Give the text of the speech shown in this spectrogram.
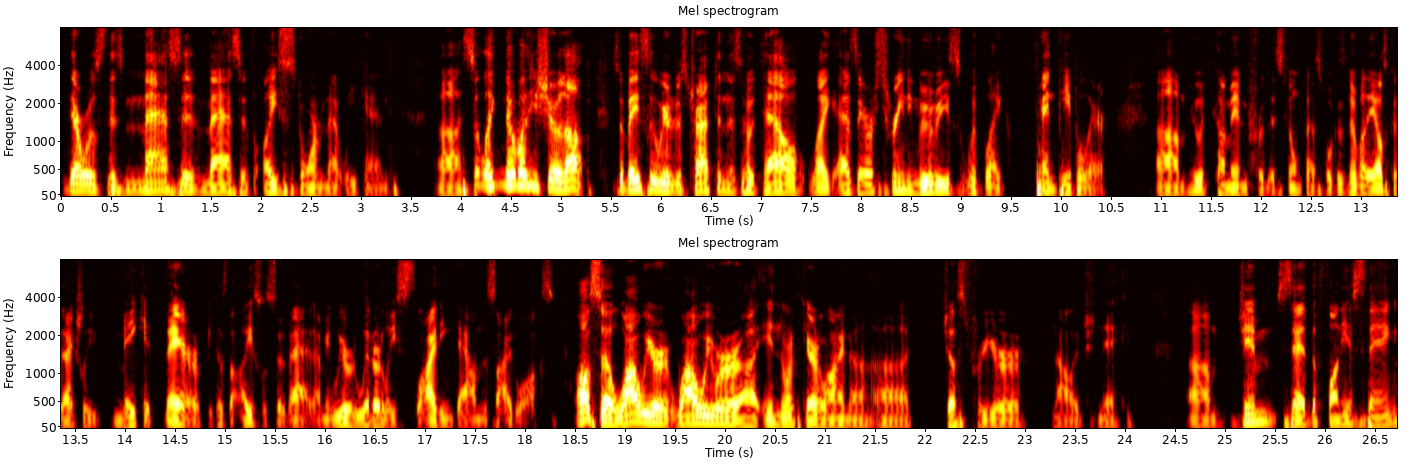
there was this massive, massive ice storm that weekend. Uh, so like nobody showed up. So basically we were just trapped in this hotel, like as they were screening movies with like 10 people there. Um, who had come in for this film festival because nobody else could actually make it there because the ice was so bad. I mean, we were literally sliding down the sidewalks. Also, while we were while we were uh, in North Carolina, uh, just for your knowledge, Nick, um, Jim said the funniest thing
